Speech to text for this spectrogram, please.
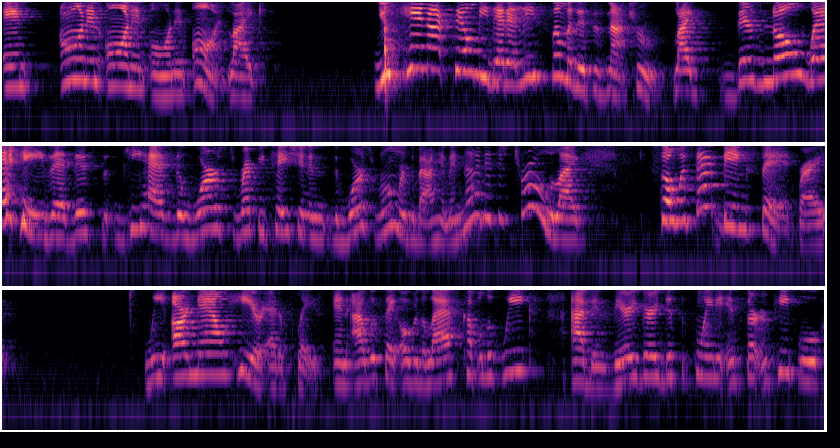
and on and on and on and on. Like, you cannot tell me that at least some of this is not true. Like, there's no way that this he has the worst reputation and the worst rumors about him, and none of this is true. Like, so with that being said, right? We are now here at a place, and I would say over the last couple of weeks, I've been very, very disappointed in certain people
